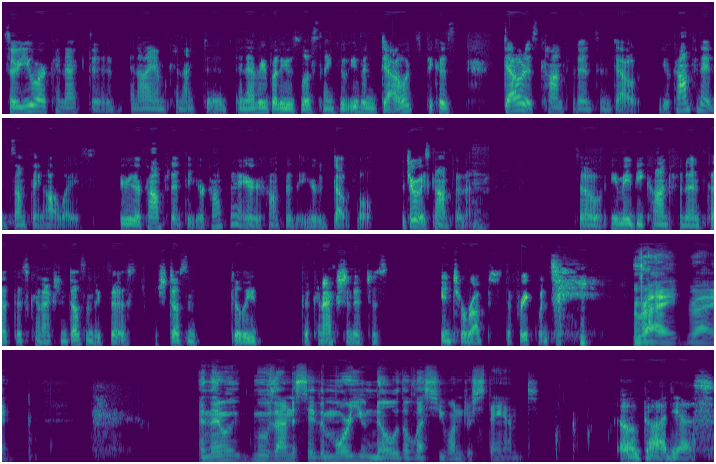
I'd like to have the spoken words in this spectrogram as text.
so you are connected, and I am connected, and everybody who's listening who even doubts, because doubt is confidence and doubt. You're confident in something always. You're either confident that you're confident or you're confident that you're doubtful, but you're always confident. Mm. So you may be confident that this connection doesn't exist, which doesn't delete the connection, it just interrupts the frequency. right, right. And then it moves on to say the more you know, the less you understand. Oh, God, yes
